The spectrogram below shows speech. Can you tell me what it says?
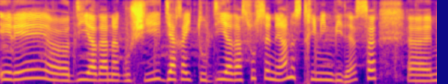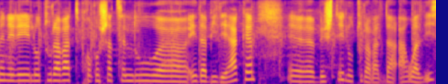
ere uh, diada nagusi, diagaitu diada zuzenean streaming bidez, uh, hemen ere lotura bat proposatzen du uh, edabideak, uh, beste lotura bat da hau aldiz.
